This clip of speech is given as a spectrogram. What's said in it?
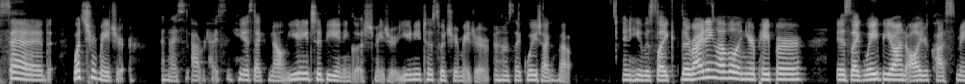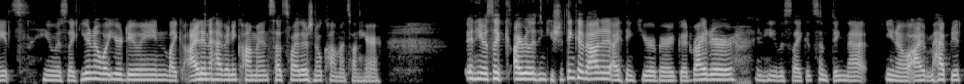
said, what's your major? And I said, advertising. He was like, no, you need to be an English major. You need to switch your major. And I was like, what are you talking about? And he was like, the writing level in your paper is like way beyond all your classmates. He was like, you know what you're doing. Like, I didn't have any comments. That's why there's no comments on here. And he was like, I really think you should think about it. I think you're a very good writer. And he was like, it's something that you know, I'm happy to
